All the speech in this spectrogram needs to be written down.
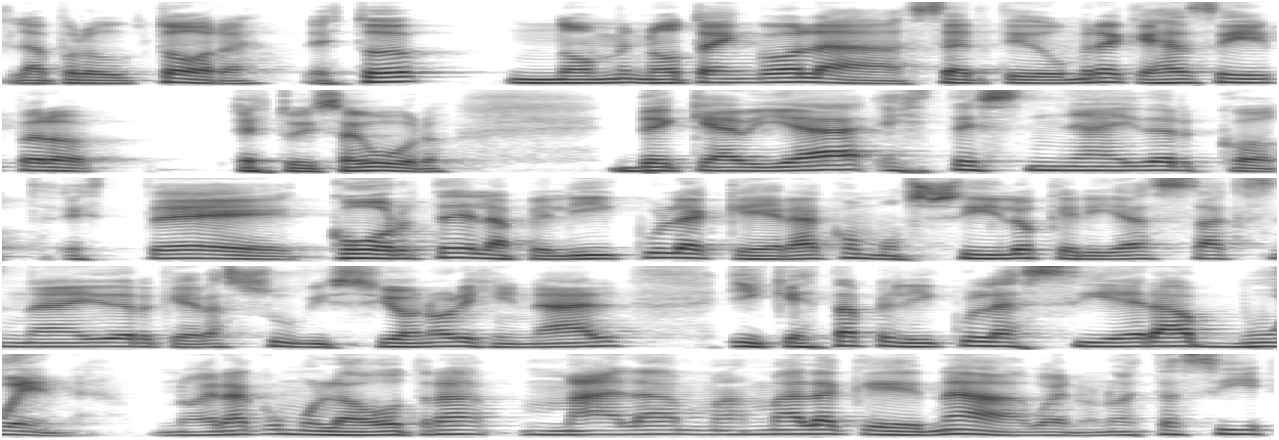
la productora. Esto no, no tengo la certidumbre que es así, pero estoy seguro, de que había este Snyder Cut, este corte de la película que era como si lo quería Zack Snyder, que era su visión original y que esta película sí era buena. No era como la otra mala, más mala que nada. Bueno, no, esta sí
